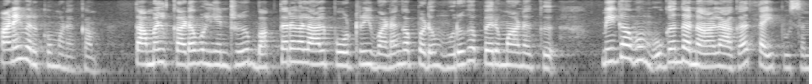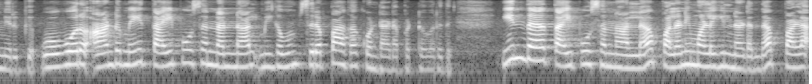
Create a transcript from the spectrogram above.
அனைவருக்கும் வணக்கம். தமிழ் கடவுள் என்று பக்தர்களால் போற்றி வணங்கப்படும் முருகப்பெருமானுக்கு மிகவும் உகந்த நாளாக தைப்பூசம் இருக்கு. ஒவ்வொரு ஆண்டுமே தைப்பூச நன்னாள் மிகவும் சிறப்பாக கொண்டாடப்பட்டு வருது. இந்த தைப்பூச நாளில் பழனி மலையில் நடந்த பல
